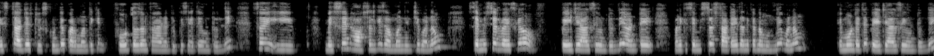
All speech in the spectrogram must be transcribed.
మెస్ ఛార్జెస్ చూసుకుంటే పర్ మంత్కి four thousand five hundred rupees అయితే ఉంటుంది. సో ఈ మెస్ అండ్ హాస్టల్కి సంబంధించి మనం సెమిస్టర్ వైజ్గా పే చేయాల్సి ఉంటుంది. అంటే మనకి సెమిస్టర్ స్టార్ట్ అయ్యే దానికన్నా ముందే మనం అమౌంట్ అయితే పే చేయాల్సి ఉంటుంది.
